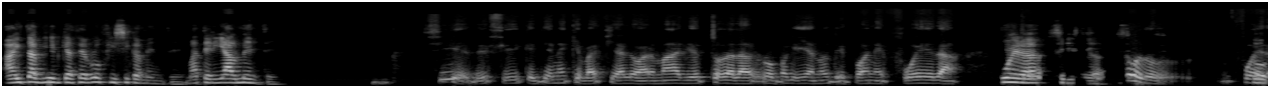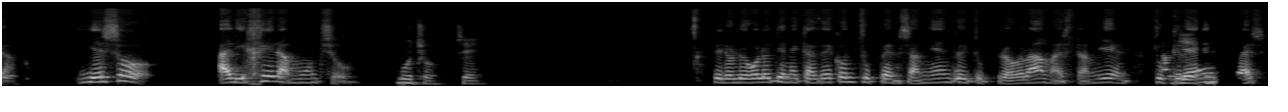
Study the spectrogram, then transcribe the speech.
Hay también que hacerlo físicamente, materialmente. Sí, es decir, que tienes que vaciar los armarios, toda la ropa que ya no te pones fuera. Fuera, sí, sí. Todo fuera. Y eso aligera mucho. Mucho, sí. Pero luego lo tienes que hacer con tus pensamientos y tus programas también, tus creencias,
